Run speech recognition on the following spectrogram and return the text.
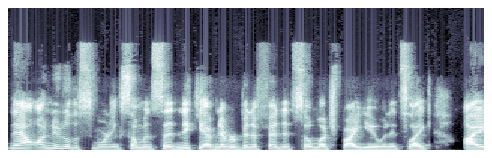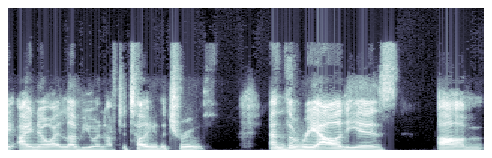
Now on Noodle this morning, someone said, Nikki, I've never been offended so much by you. And it's like, I, I know I love you enough to tell you the truth. And the reality is, um,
